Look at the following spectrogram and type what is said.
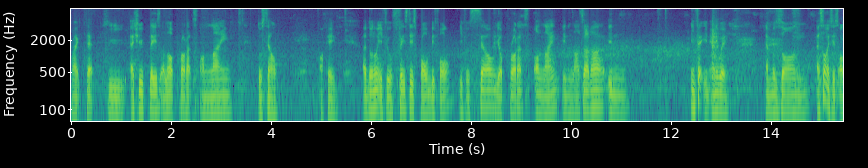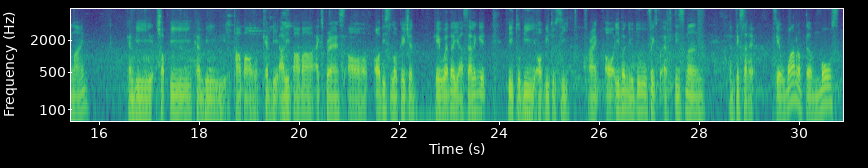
right? That he actually placed a lot of products online to sell. Okay, I don't know if you face this problem before. If you sell your products online in Lazada, in in fact in any way, Amazon, as long as it's online, can be Shopee, can be Taobao, can be Alibaba Express, or all these locations okay whether you are selling it b2b or b2c right or even you do facebook advertisement and things like that. Okay one of the most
